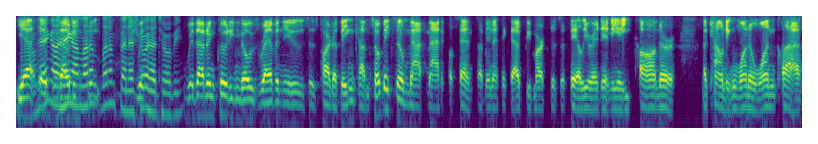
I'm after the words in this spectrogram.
Yeah, oh, hang on, hang on. Let him let him finish. with- Go ahead, Toby. without including those revenues as part of income. So it makes no mathematical sense. I mean, I think that would be marked as a failure in any econ or accounting 101 class.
